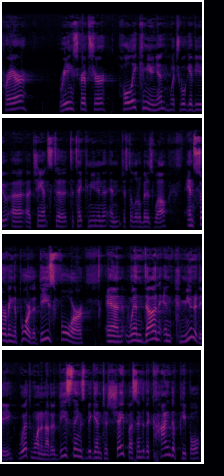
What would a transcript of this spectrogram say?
Prayer, reading scripture, Holy Communion, which we'll give you a, a chance to, to take communion in just a little bit as well, and serving the poor. That these four, and when done in community with one another, these things begin to shape us into the kind of people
